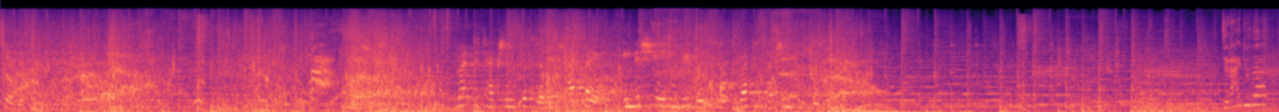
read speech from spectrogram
So good. Threat detection system has failed. Initiating reboot of threat detection system. Did I do that?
